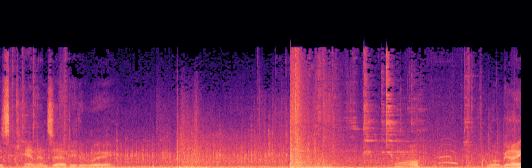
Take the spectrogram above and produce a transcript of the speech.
His cannon's out either way oh little guy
